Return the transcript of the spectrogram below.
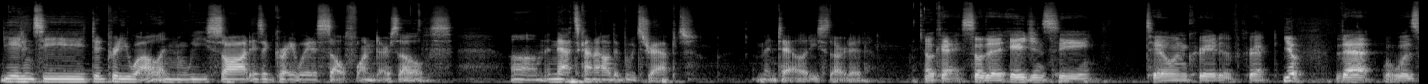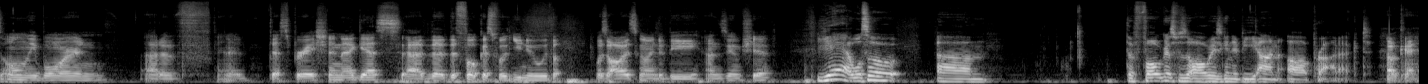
The agency did pretty well and we saw it as a great way to self-fund ourselves. Um, and that's kind of how the bootstrapped mentality started. Okay, so the agency, Tailwind Creative, correct? yep. That was only born out of kind of desperation, I guess. Uh, the the focus was you knew the, was always going to be on Zoom Shift. Yeah, well, so um, the focus was always going to be on a product. Okay,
